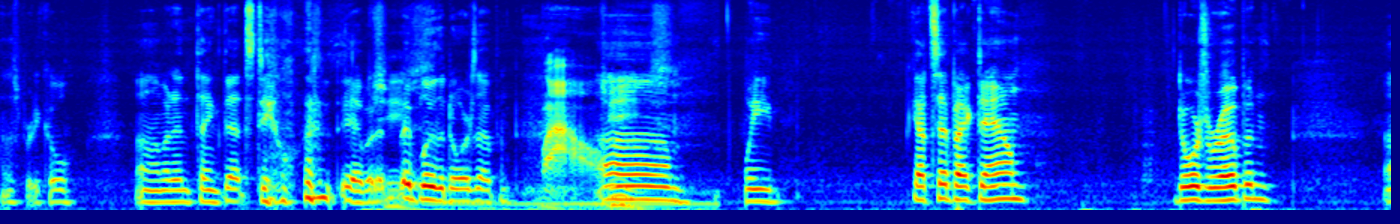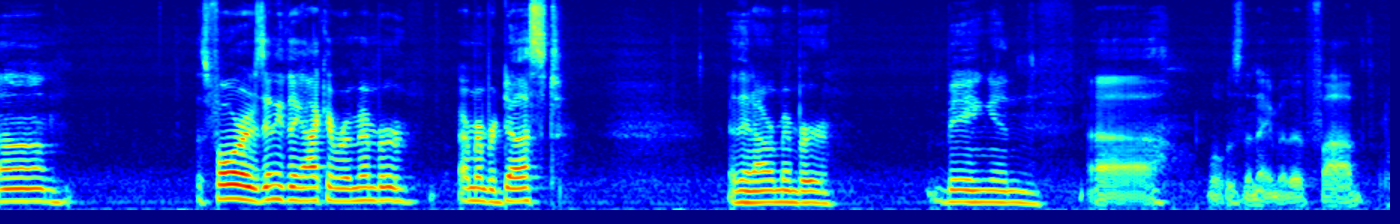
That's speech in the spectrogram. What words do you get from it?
That was pretty cool. Um, I didn't think that steel. yeah, but it, it blew the doors open. Wow. Um, we got set back down. Doors were open. Um, as far as anything I can remember, I remember dust, and then I remember being in uh, what was the name of the fob? It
